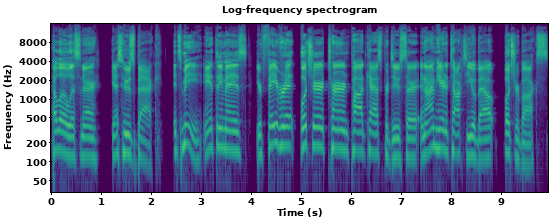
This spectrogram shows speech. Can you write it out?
hello, listener. Guess who's back? It's me, Anthony Mayes, your favorite butcher turned podcast producer, and I'm here to talk to you about ButcherBox.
